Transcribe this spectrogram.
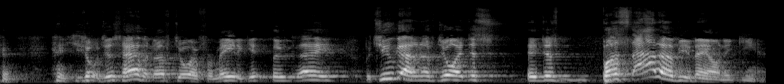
you don't just have enough joy for me to get through today, but you got enough joy, it just, it just busts out of you now and again.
